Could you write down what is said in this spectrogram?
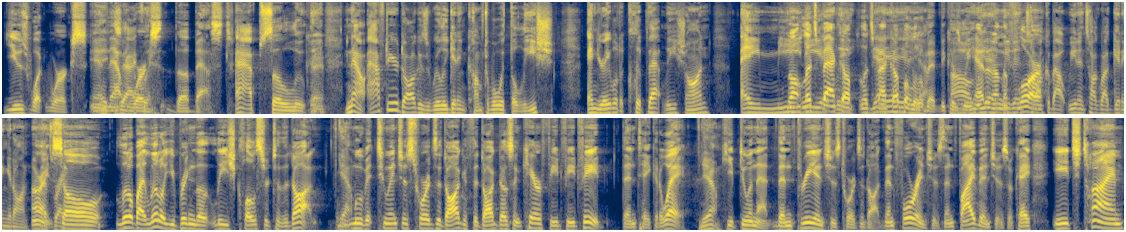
use what works, and that works the best. absolutely. Now, after your dog is really getting comfortable with the leash, and you're able to clip that leash on. Immediately. Well, let's back up- let's back up a little bit because we oh, had it on the we didn't floor. Talk about we didn't talk about getting it on. All right, That's So little by little, you bring the leash closer to the dog. Yeah. Move it two inches towards the dog. If the dog doesn't care, feed, feed, feed. Then take it away. Yeah. Keep doing that. Then three inches towards the dog. Then four inches. Then five inches. Okay. Each time,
